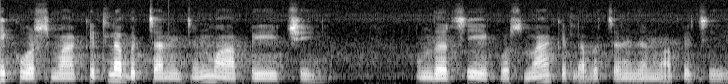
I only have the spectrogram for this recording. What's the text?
એક વર્ષમાં કેટલા બચ્ચાને જન્મ આપે છે? ઉંદર છે એક વર્ષમાં કેટલા બચ્ચાને જન્મ આપે છે?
